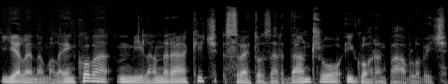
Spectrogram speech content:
Jelena Malenkova, Milan Rakić, Svetozar Dančuo i Goran Pavlović.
